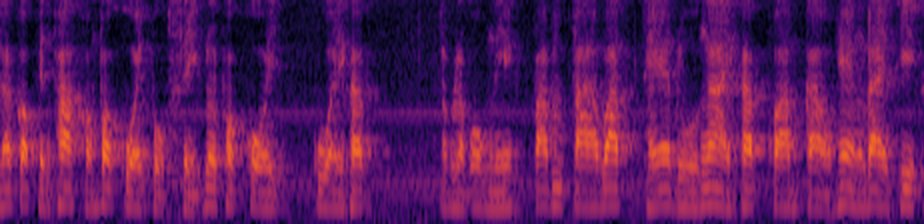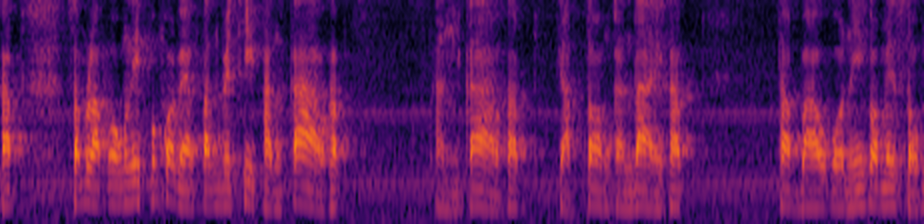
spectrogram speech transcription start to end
แล้วก็เป็นผ้าของพ่อกวยปลูกเสกด้วยพ่อกวยกวยครับ สำหรับองค์นี้ปั๊มตาวัดแท้ดูง่ายครับ ความเก่าแห้งได้ที่ครับสำหรับองค์นี้ผมก็แบ่งปันไปที่พันเก้าครับพันเก้าครับ จับต้องกันได้ครับ ถ้าเบากว่านี้ก็ไม่สม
